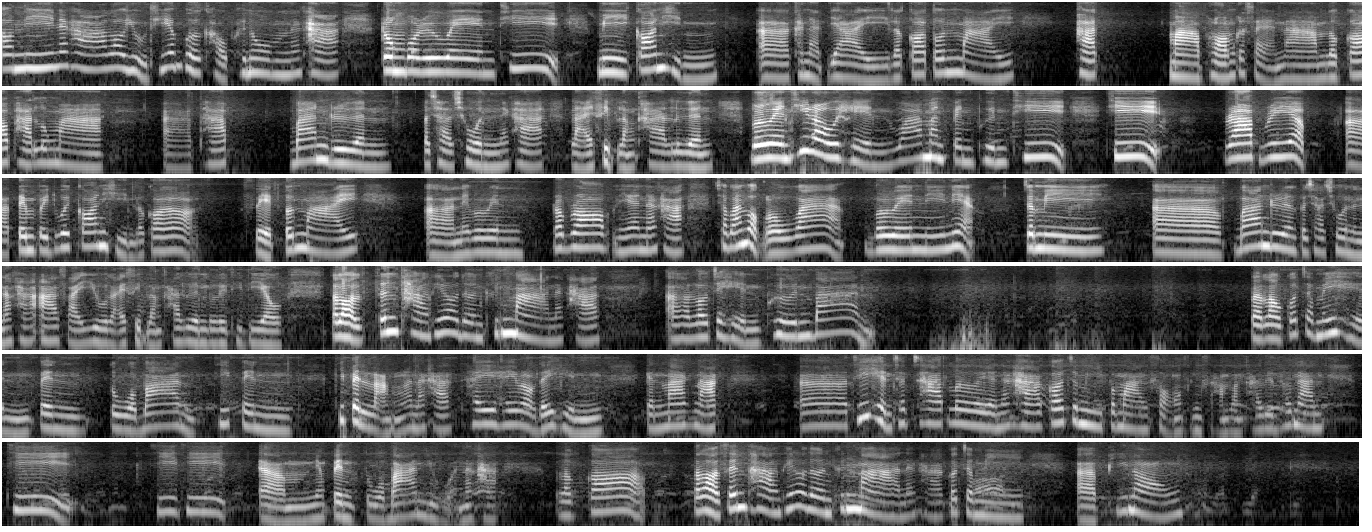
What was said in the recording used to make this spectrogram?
ตอนนี้นะคะเราอยู่ที่อำเภอเขาพนมนะคะ ตรงบริเวณที่มีก้อนหินขนาดใหญ่แล้วก็ต้นไม้พัดมาพร้อมกระแสน้ำแล้วก็พัดลงมาาทับบ้านเรือนประชาชนนะคะ หลายสิบหลังคาเรือน บริเวณที่เราเห็นว่ามันเป็นพื้นที่ที่ราบเรียบเต็มไปด้วยก้อนหิน แล้วก็เศษต้นไม้ในบริเวณ รอบๆเนี้นะคะ ชาวบ้านบอกเราว่าบริเวณนี้เนี่ยจะมีบ้านเรือนประชาชนนะคะ อาศัยอยู่หลายสิบหลังคาเรือนเลยทีเดียว ตลอดเส้นทางที่เราเดินขึ้นมานะคะอ่าเราจะเห็นพื้นบ้าน แต่เราก็จะไม่เห็นเป็นตัวบ้านที่เป็นที่เป็นหลังนะคะ ให้ให้เราได้เห็นกันมากนัก ที่เห็นชัดๆเลยนะคะ ก็จะมีประมาณ 2-3 หลังคาเรือนเท่านั้นที่ที่ที่ยังเป็นตัวบ้านอยู่นะคะ แล้วก็ตลอดเส้นทางที่เราเดินขึ้นมานะคะ ก็จะมีพี่น้อง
